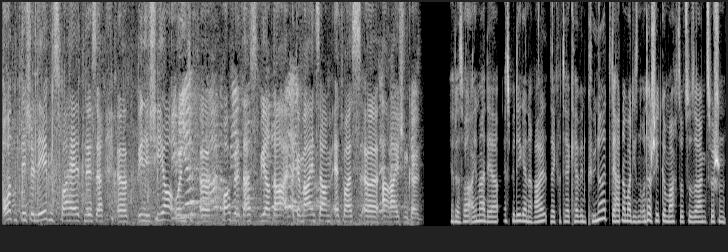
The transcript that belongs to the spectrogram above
ordentliche Lebensverhältnisse äh, bin ich hier und äh, hoffe, dass wir da gemeinsam etwas äh, erreichen können. Ja, das war einmal der SPD-Generalsekretär Kevin Kühnert. Der hat nochmal diesen Unterschied gemacht, sozusagen zwischen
